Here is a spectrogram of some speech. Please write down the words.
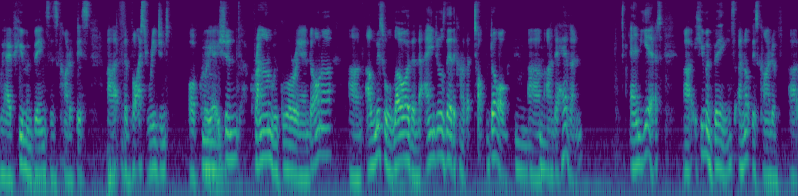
we have human beings as kind of this, uh, the vice regent of creation, crowned with glory and honor, um, a little lower than the angels. They're the kind of the top dog Mm. um, Mm. under heaven. And yet, uh, human beings are not this kind of uh,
